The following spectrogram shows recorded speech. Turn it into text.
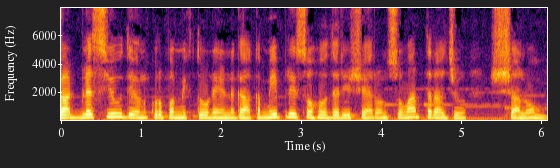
God bless you. దేవుని కృప మీకు తోడైండగాక మీ ప్రియ సహోదరి షారోన్ సువార్తరాజు షలోం.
